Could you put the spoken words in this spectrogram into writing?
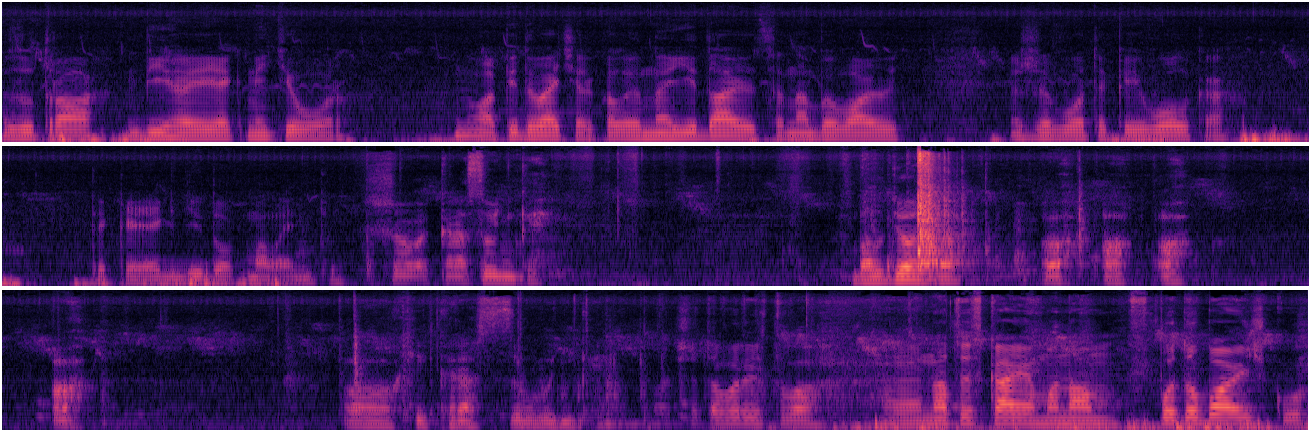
З утра бігає як метеор. Ну а під вечір, коли наїдаються, набивають животики і волка, таке, як дідок маленький. Що ви, красуньки? Балдежа. О, о, о. О. Ох і красуньки. Так що, товариство, е, натискаємо нам вподобаєчку.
